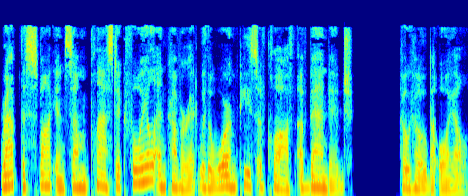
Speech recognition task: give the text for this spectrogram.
Wrap the spot in some plastic foil and cover it with a warm piece of cloth of bandage. Jojoba oil.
